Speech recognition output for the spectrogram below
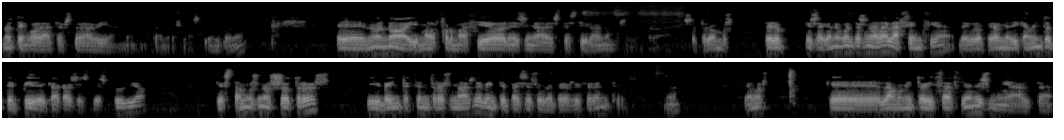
No, tengo datos todavía, no más tiempo. ¿no? Eh, no, no hay malformaciones ni nada de este estilo, no pero Pero pese a que no encuentras nada, la Agencia de Europea del Medicamento te pide que hagas este estudio, que estamos nosotros y 20 centros más de 20 países europeos diferentes. Digamos que la monitorización es muy alta,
